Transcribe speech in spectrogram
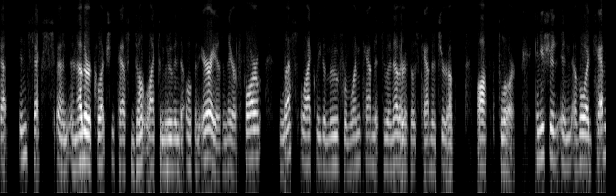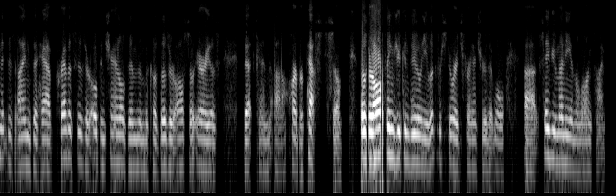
that insects and, and other collection pests don't like to move into open areas, and they are far less likely to move from one cabinet to another if those cabinets are up off the floor. And you should in, avoid cabinet designs that have crevices or open channels in them because those are also areas that can uh, harbor pests. So those are all things you can do when you look for storage furniture that will uh, save you money in the long time.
